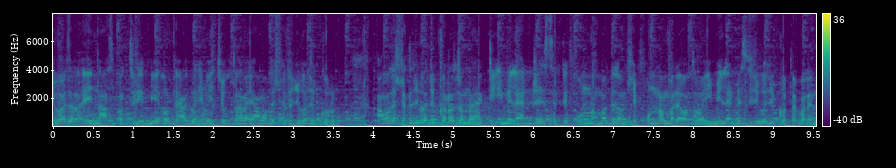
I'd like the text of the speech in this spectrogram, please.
এবার যারা এই নার্স পাত্রীকে বিয়ে করতে আগ্রহী বেচুক তারাই আমাদের সাথে যোগাযোগ করুন। আমাদের সাথে যোগাযোগ করার জন্য একটি ইমেল অ্যাড্রেস একটি ফোন নাম্বার দিলাম। সেই ফোন নাম্বারে অথবা ইমেল অ্যাড্রেসে যোগাযোগ করতে পারেন।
